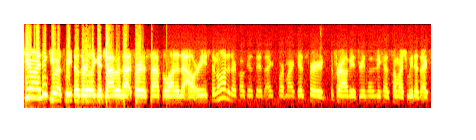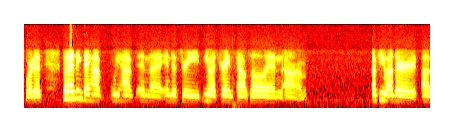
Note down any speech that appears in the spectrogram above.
You know, I think U.S. Wheat does a really good job of that sort of stuff. A lot of the outreach and a lot of their focus is export markets for for obvious reasons because so much wheat is exported. But I think they have we have in the industry U.S. Grains Council and um, a few other uh,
